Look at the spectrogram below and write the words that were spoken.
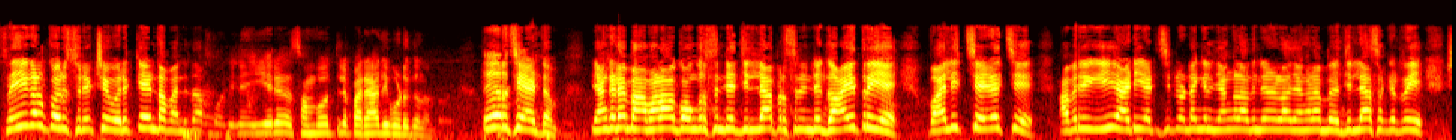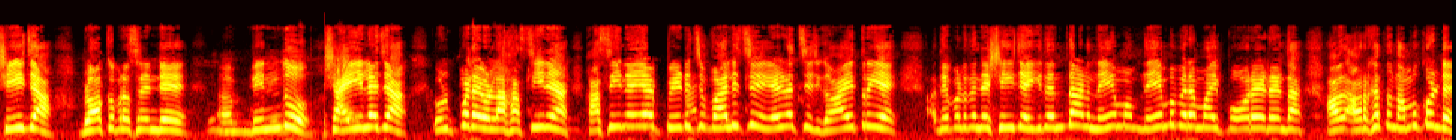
സ്ത്രീകൾക്കൊരു സുരക്ഷ ഒരുക്കേണ്ട വനിതാ ഈ ഒരു സംഭവത്തിൽ പരാതി കൊടുക്കുന്നുണ്ടോ? തീർച്ചയായിട്ടും. ഞങ്ങളുടെ മഹിളാ കോൺഗ്രസിന്റെ ജില്ലാ പ്രസിഡന്റ് ഗായത്രിയെ വലിച്ചിഴച്ച് അവർ ഈ അടി അടിച്ചിട്ടുണ്ടെങ്കിൽ ഞങ്ങൾ അതിനുള്ള ഞങ്ങളുടെ ജില്ലാ secretary Sheeja block president Bindu Shailaja ഉൾപ്പെടെയുള്ള ഹസീന ഹസീനയെ പിടിച്ച് വലിച്ച് ഇഴച്ച് ഗായത്രിയെ അതേപോലെ തന്നെ ഷീജ ഇതെന്താണ് നിയമം? നിയമപരമായി പോരാടേണ്ട അർഹത നമുക്കുണ്ട്.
